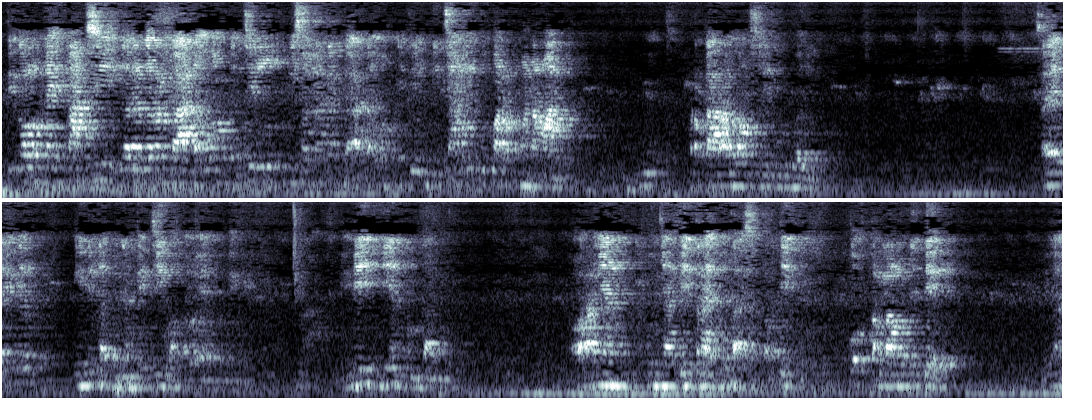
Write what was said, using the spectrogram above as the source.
Tapi kalau naik taksi gara-gara nggak ada uang kecil misalnya kan nggak ada uang kecil dicari tukar ke mana-mana. Perkara uang seribu dua ribu. Saya pikir ini tidak penyakit jiwa kalau yang begini. Nah, ini, ini yang mengganggu. Orang yang punya fitrah itu tak seperti itu. Kok terlalu detail? Ya.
